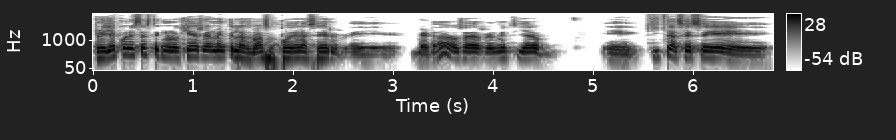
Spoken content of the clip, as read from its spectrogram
Pero ya con estas tecnologías realmente las vas a poder hacer, eh, ¿verdad? O sea, realmente ya eh, quitas ese,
